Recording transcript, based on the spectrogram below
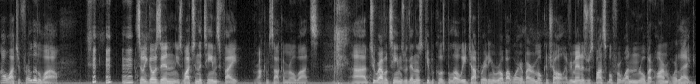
I'll watch it for a little while. So he goes in, he's watching the teams fight, Rock'em Sock'em robots. Uh, two rival teams within those cubicles below, each operating a robot warrior by remote control. Every man is responsible for one robot arm or leg.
